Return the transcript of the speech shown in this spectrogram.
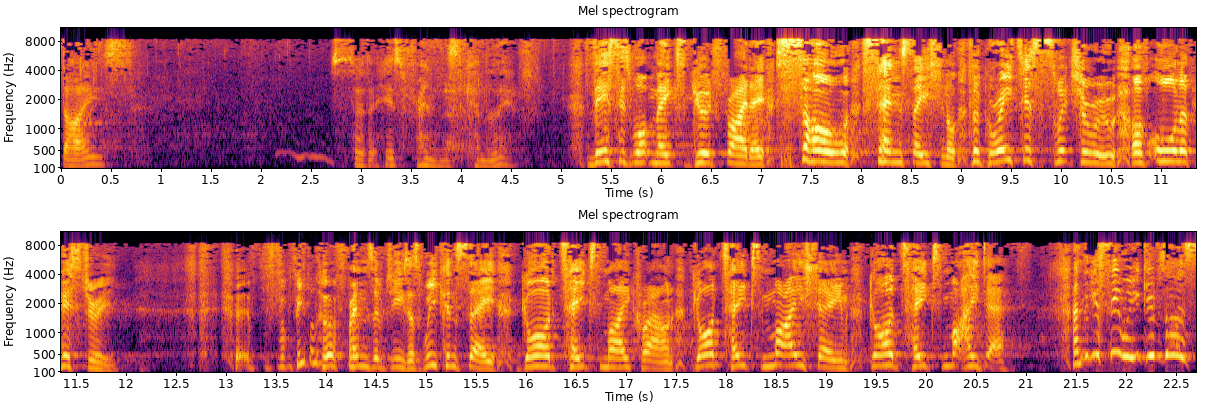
dies so that his friends can live. This is what makes Good Friday so sensational. The greatest switcheroo of all of history for people who are friends of Jesus, we can say, God takes my crown, God takes my shame, God takes my death. And then you see what he gives us?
